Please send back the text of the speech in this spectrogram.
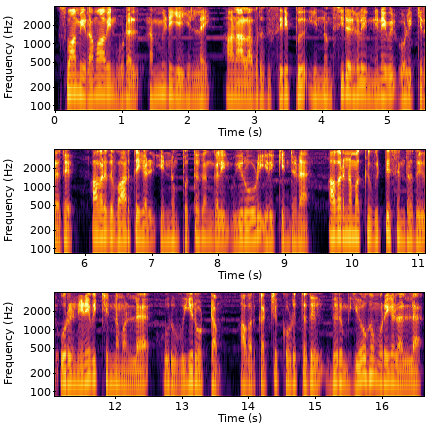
சுவாமி ரமாவின் உடல் நம்மிடையே இல்லை. ஆனால் அவரது சிரிப்பு இன்னும் சீடர்களின் நினைவில் ஒலிக்கிறது. அவரது வார்த்தைகள் இன்னும் புத்தகங்களின் உயிரோடு இருக்கின்றன. அவர் நமக்கு விட்டு சென்றது ஒரு நினைவுச் சின்னம் அல்ல ஒரு உயிரோட்டம். அவர் கற்றுக் கொடுத்தது வெறும் யோக முறைகள் அல்ல.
